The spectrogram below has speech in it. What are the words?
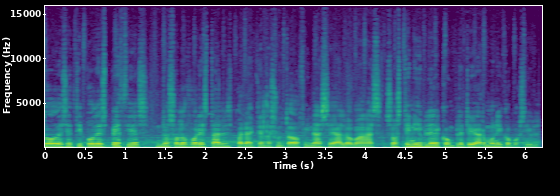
todo ese tipo de de especies, no solo forestales, para que el resultado final sea lo más sostenible, completo y armónico posible.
